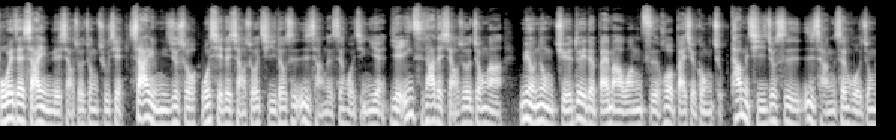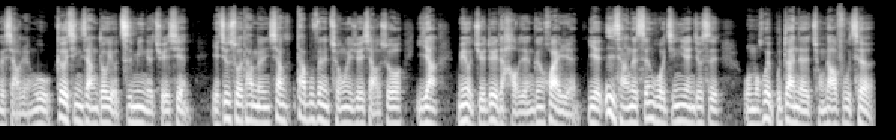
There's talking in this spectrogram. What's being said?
不会在沙利鲁尼的小说中出现。沙利鲁尼就说，我写的小说其实都是日常的生活经验，也因此他的小说中啊，没有那种绝对的白马王子或白雪公主，他们其实就是日常生活中的小人物，个性上都有致命的缺陷。也就是说，他们像大部分的纯文学小说一样，没有绝对的好人跟坏人。也日常的生活经验就是，我们会不断的重蹈覆辙。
